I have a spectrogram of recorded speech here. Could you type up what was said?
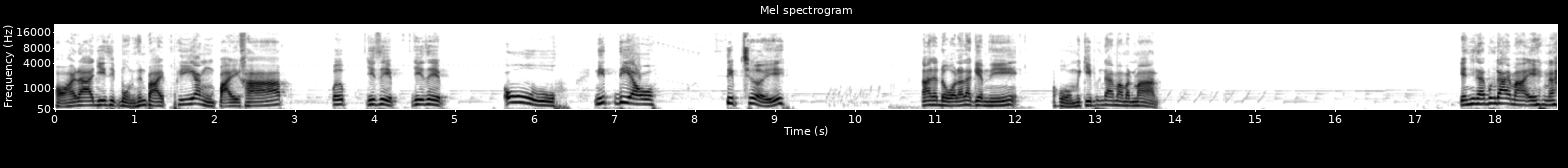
ขอให้ได้20หมุนขึ้นไป เพียงไปครับปึ๊บ20 20โอ้นิดเดียวติบเฉย น่าจะโดนแล้วแหละเกมนี้ โอ้โห เมื่อกี้เพิ่งได้มาบันมาดเกมที่แล้วเพิ่งได้มาเองนะ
